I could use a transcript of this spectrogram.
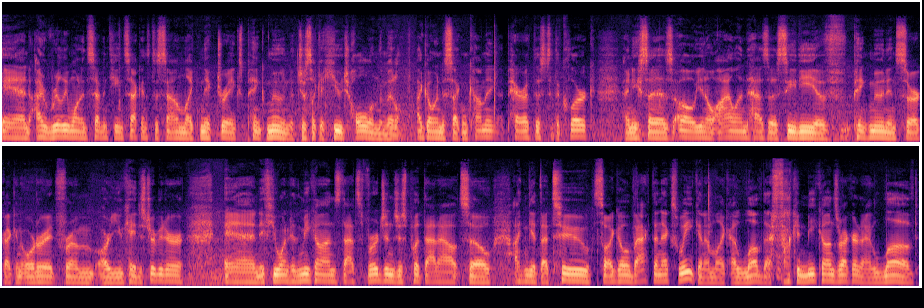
and I really wanted 17 seconds to sound like Nick Drake's Pink Moon with just like a huge hole in the middle. I go into Second Coming, I parrot this to the clerk, and he says, Oh, you know, Island has a CD of Pink Moon in Cirque. I can order it from our UK distributor, and if you want to hear the Mekons, that's Virgin just put that out, so I can get that too. So I go back the next week, and I'm like, I love that fucking Mekons record, and I loved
